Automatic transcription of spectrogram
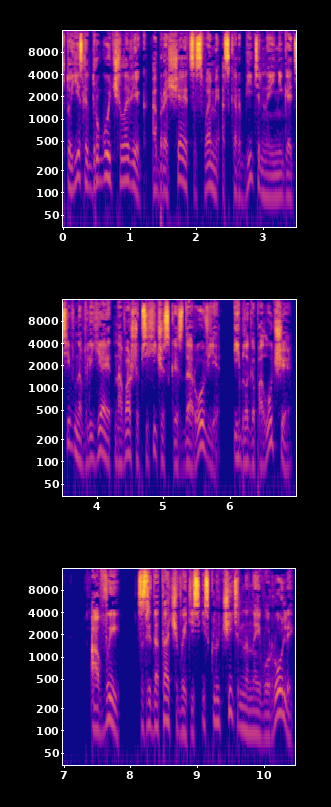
что если другой человек обращается с вами оскорбительно и негативно влияет на ваше психическое здоровье и благополучие, а вы сосредотачиваетесь исключительно на его роли,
